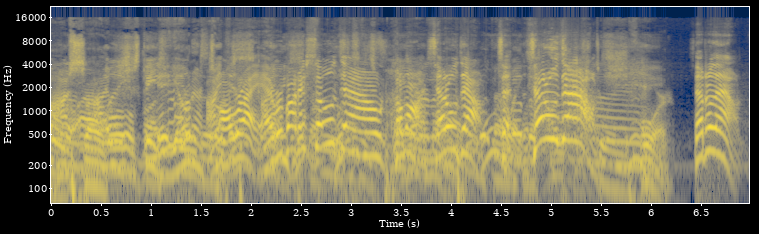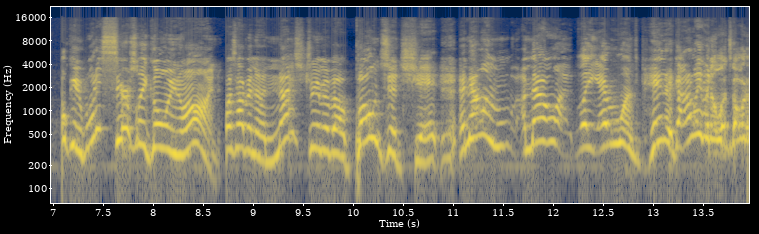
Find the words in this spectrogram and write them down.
I, I was just getting yelled at. I All just- right, I everybody just- settle down. Come on, settle down. Se- settle down. Four. Settle down. Okay, what is seriously going on? I was having a nice dream about bones and shit, and now I'm now like everyone's panicked. I don't even know what's going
